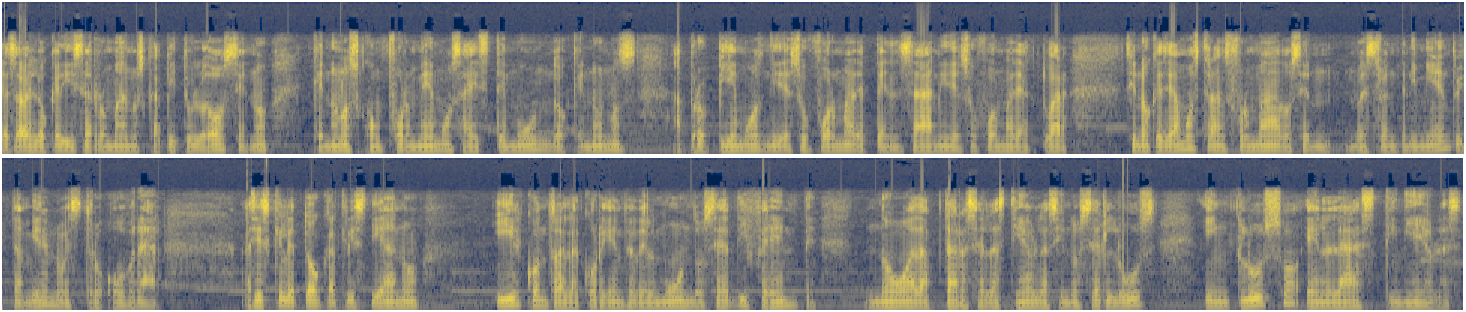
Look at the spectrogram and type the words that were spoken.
Ya sabes lo que dice Romanos capítulo 12, ¿no? Que no nos conformemos a este mundo, que no nos apropiemos ni de su forma de pensar ni de su forma de actuar, sino que seamos transformados en nuestro entendimiento y también en nuestro obrar. Así es que le toca al cristiano ir contra la corriente del mundo, ser diferente, no adaptarse a las tinieblas, sino ser luz, incluso en las tinieblas.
